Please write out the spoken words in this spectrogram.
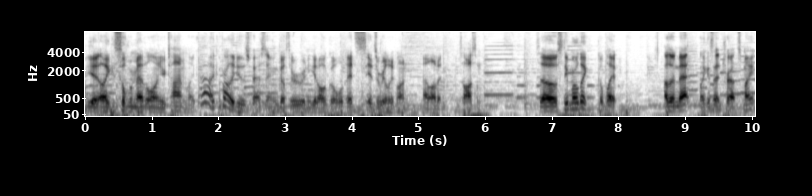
you get like a silver medal on your time. Like, oh, I could probably do this fast, and go through and you get all gold. It's it's really fun. I love it. It's awesome. So, SteamWorld Dig, go play it. Other than that, like I said, Trout Smite.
